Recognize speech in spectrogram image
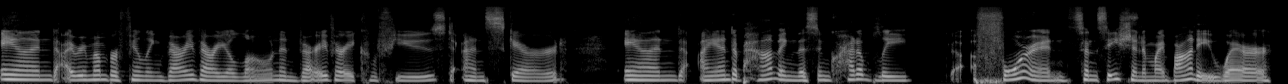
And I remember feeling very, very alone and very, very confused and scared. And I end up having this incredibly uh, foreign sensation in my body where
